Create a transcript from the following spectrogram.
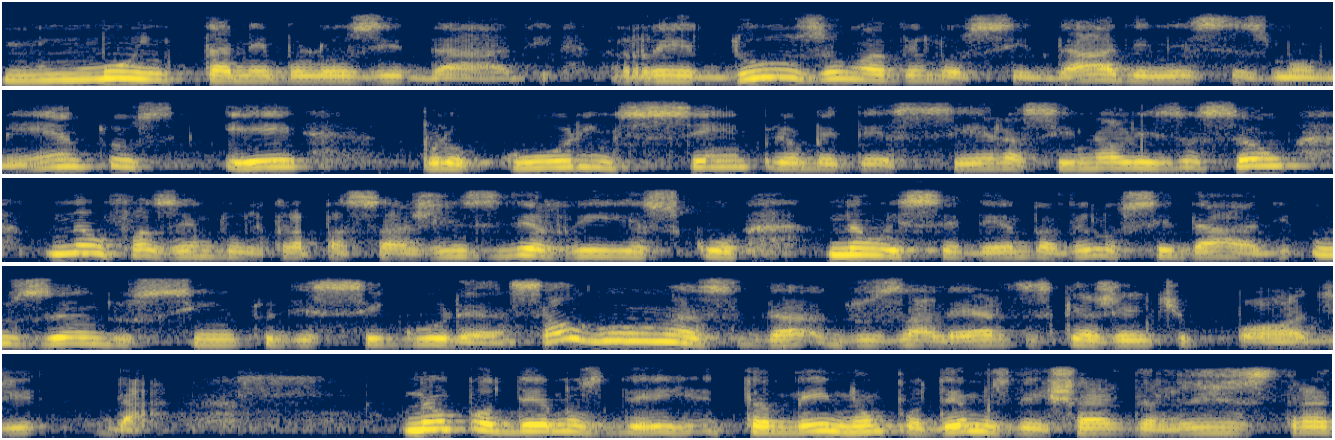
muita nebulosidade. Reduzam a velocidade nesses momentos e procurem sempre obedecer à sinalização, não fazendo ultrapassagens de risco, não excedendo a velocidade, usando o cinto de segurança. Algumas da, dos alertas que a gente pode dar. Não podemos de, também não podemos deixar de registrar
